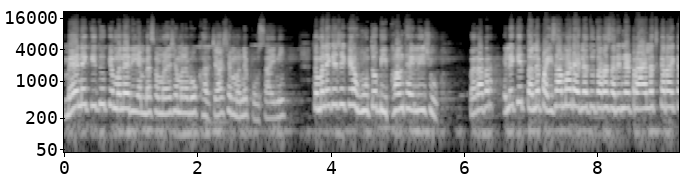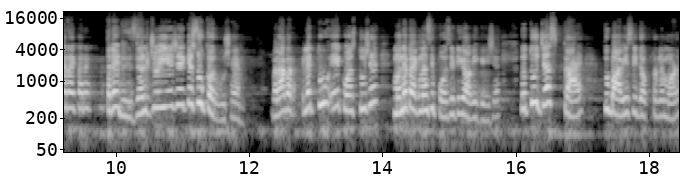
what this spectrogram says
મેં એને કીધું કે મને રીએમ્બર્સમેન્ટ મળે છે, મને બહુ ખર્ચાળ છે, મને પોસાય નહીં. તો મને કહે છે કે હું તો બીફામ થયેલી છું. બરાબર? એટલે કે તને પૈસા મળે એટલે તું તારા શરીરને ટ્રાયલ જ કરાય કરાય કરે તને રિઝલ્ટ જોઈએ છે કે શું કરવું છે એમ. બરાબર? એટલે તું એક વસ્તુ છે, મને પ્રેગ્નન્સી પોઝિટિવ આવી ગઈ છે. તો તું જસ્ટ ટ્રાય તું બાવીસી ડૉક્ટરને મળ.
